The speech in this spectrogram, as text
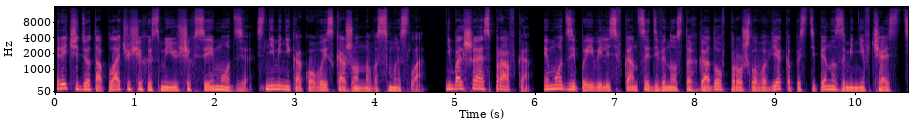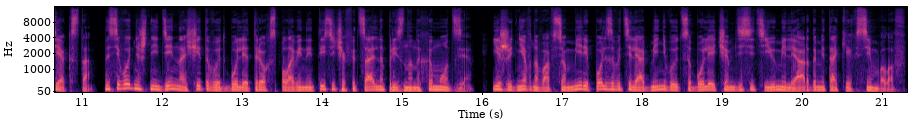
Речь идет о плачущих и смеющихся эмодзи. С ними никакого искаженного смысла. Небольшая справка. Эмодзи появились в конце 90-х годов прошлого века, постепенно заменив часть текста. На сегодняшний день насчитывают более 3,5 тысяч официально признанных эмодзи. Ежедневно во всем мире пользователи обмениваются более чем 10 миллиардами таких символов.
